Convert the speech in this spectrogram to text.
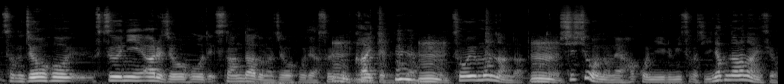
その情報普通にある情報でスタンダードな情報ではそういうふうに書いてるんで、うんうんそういうもんなんだと思ったら、うん。師匠のね箱にいるミツバチいなくならないんですよ。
